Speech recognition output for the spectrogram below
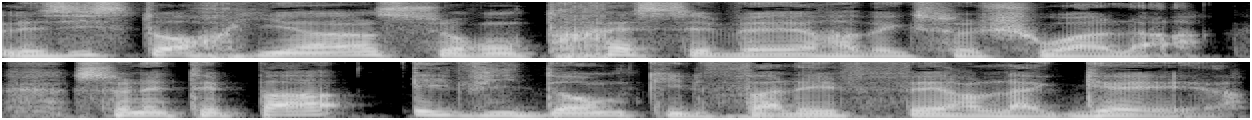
les historiens seront très sévères avec ce choix-là. Ce n'était pas évident qu'il fallait faire la guerre.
